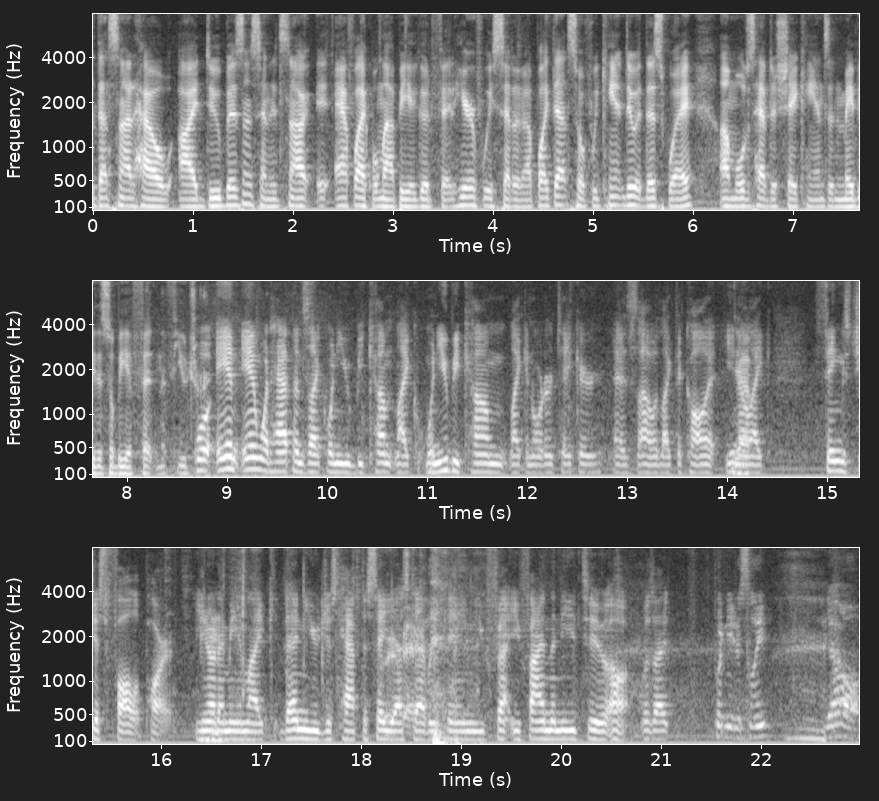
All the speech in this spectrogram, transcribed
that's not how I do business, and it's not. Aflac will not be a good fit here if we set it up like that. So if we can't do it this way, um, we'll just have to shake hands, and maybe this will be a fit in the future. Well, and and what happens like when you become like when you become like an order taker, as I would like to call it, you Yeah. know, like things just fall apart. You know what I mean? Like then you just have to say yes to everything. You fi- you find the need to. Oh, was I putting you to sleep? No,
